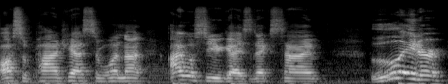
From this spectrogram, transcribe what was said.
awesome podcasts, and whatnot. I will see you guys next time. Later!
